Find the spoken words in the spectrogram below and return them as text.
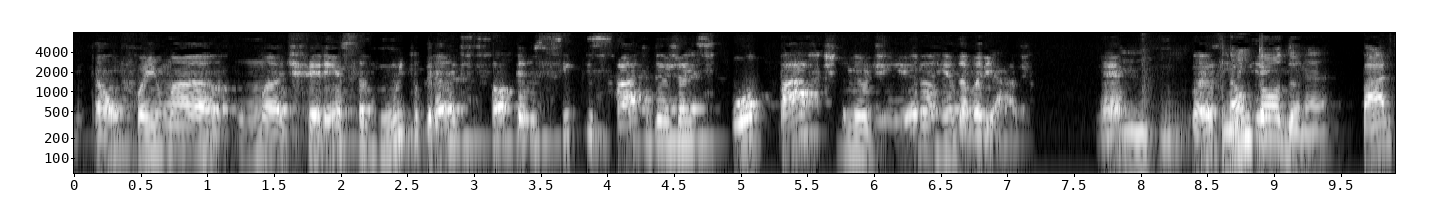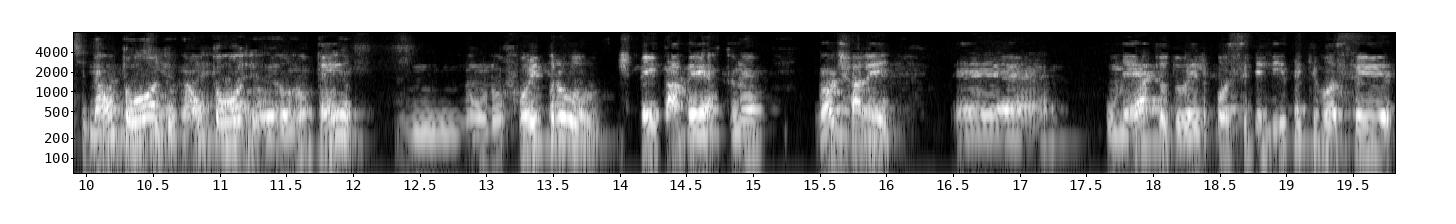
Então foi uma, uma diferença muito grande só pelo simples fato de eu já expor parte do meu dinheiro à renda variável. Né? Uhum. Não todo, né? Parte Não todo, não todo. Eu não tenho. Não, não foi para o peito aberto, né? Igual eu te falei, é, o método ele possibilita que você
